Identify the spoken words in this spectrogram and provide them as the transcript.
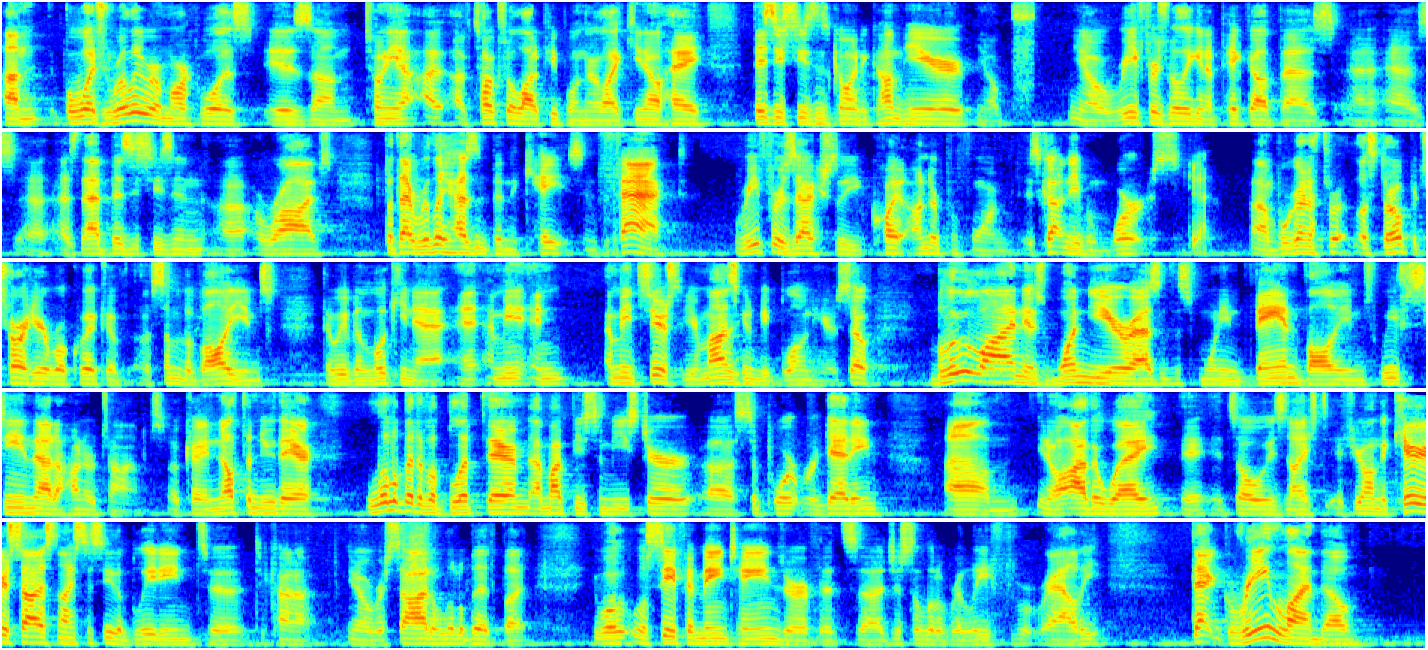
Um, but what's really remarkable is is um, Tony. I, have talked to a lot of people, and they're like, you know, hey, busy season's going to come here. You know, you know, reefer is really going to pick up as as as that busy season uh, arrives. But that really hasn't been the case. In fact, reefer is actually quite underperformed. It's gotten even worse. Yeah. Um, we're going to throw, let's throw up a chart here real quick of, of, some of the volumes that we've been looking at. And I mean, and I mean seriously, your mind's going to be blown here. So blue line is one year as of this morning. Van volumes, we've seen that a hundred times. Okay, nothing new there. A little bit of a blip there. That might be some Easter uh, support we're getting. Um, you know, either way, it's always nice. To, if you're on the carrier side, it's nice to see the bleeding to, to kind of you know reside a little bit, but we'll, we'll see if it maintains or if it's uh, just a little relief rally. That green line, though,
